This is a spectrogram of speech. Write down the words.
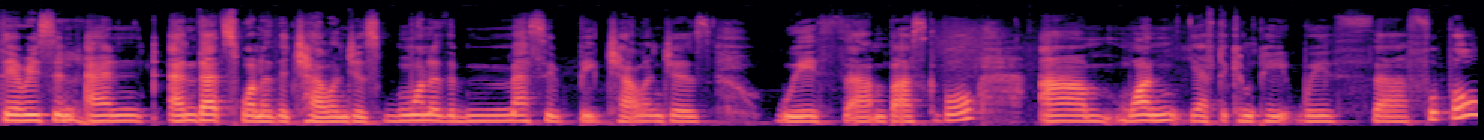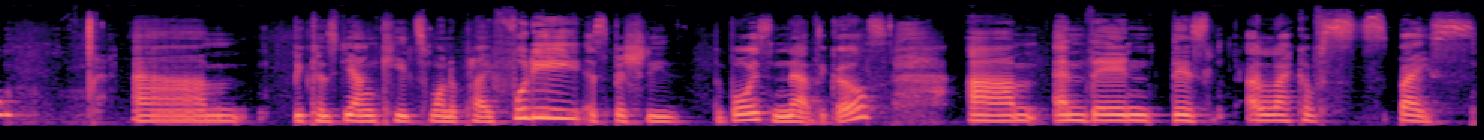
there isn't, and and that's one of the challenges. One of the massive big challenges with um, basketball. Um, one, you have to compete with uh, football, um, because young kids want to play footy, especially the boys and now the girls. Um, and then there's a lack of space.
